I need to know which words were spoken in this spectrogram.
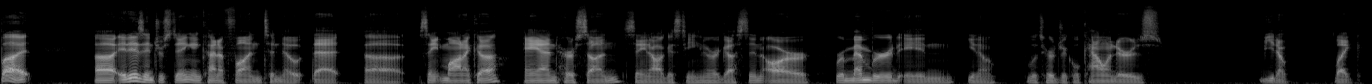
but uh, it is interesting and kind of fun to note that uh, Saint Monica and her son Saint Augustine or Augustine are remembered in you know liturgical calendars you know like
